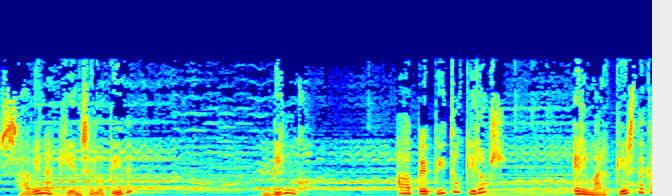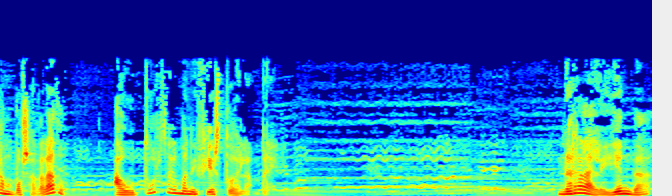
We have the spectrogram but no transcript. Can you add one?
¿Saben a quién se lo pide? Bingo. A Pepito Quirós, el marqués de Camposagrado, autor del Manifiesto del Hambre narra la leyenda,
